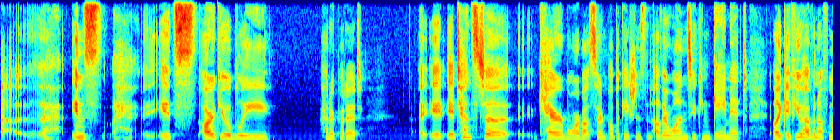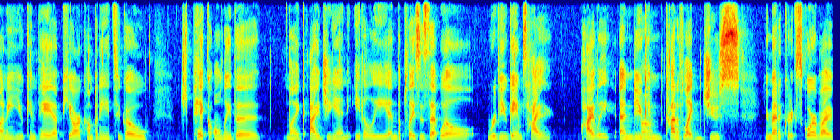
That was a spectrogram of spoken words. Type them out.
uh, in it's arguably how do I put it? It it tends to care more about certain publications than other ones. You can game it. Like if you have enough money, you can pay a PR company to go pick only the like IGN Italy and the places that will review games high highly and you Huh. can kind of like juice your Metacritic score by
